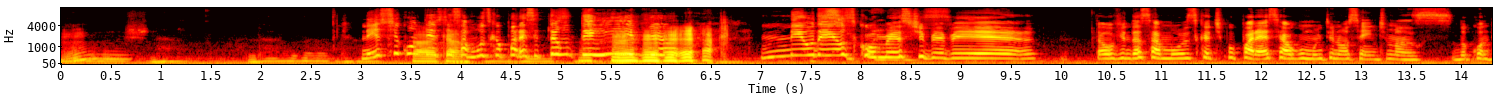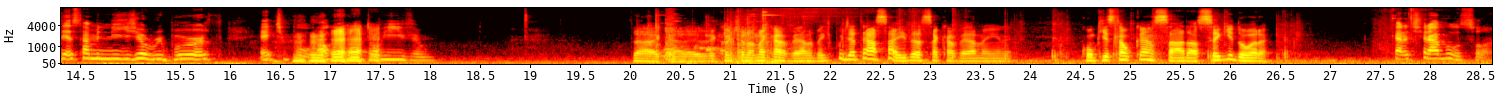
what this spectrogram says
Hum. Nesse contexto, cara. essa música parece tão terrível. Como este bebê. Tá ouvindo essa música, tipo, parece algo muito inocente, mas no contexto Amnesia Rebirth é tipo algo muito horrível. Tá, cara, ele vai continuar na caverna. Bem que podia ter uma saída dessa caverna aí, né? Conquista alcançada, ó, seguidora. Quero tirar a bússola.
